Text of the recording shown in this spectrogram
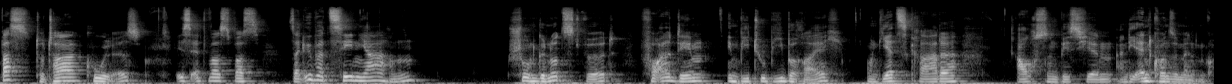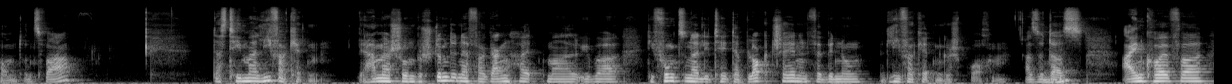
Was total cool ist, ist etwas, was seit über zehn Jahren schon genutzt wird, vor allem im B2B-Bereich und jetzt gerade auch so ein bisschen an die Endkonsumenten kommt. Und zwar das Thema Lieferketten. Wir haben ja schon bestimmt in der Vergangenheit mal über die Funktionalität der Blockchain in Verbindung mit Lieferketten gesprochen. Also, mhm. dass Einkäufer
